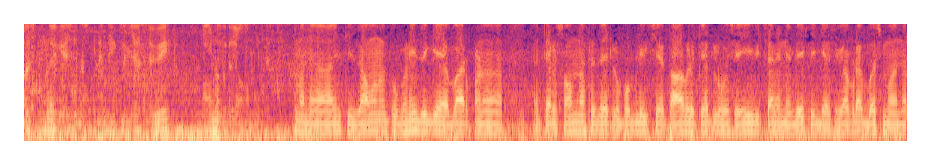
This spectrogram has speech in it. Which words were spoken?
બસ મળી ગઈ છે. ને આપણે નીકળી ગયા છે ભાવનગર જવા માટે. મને અહીંથી જવાનું હતું. ઘણી જગ્યાએ બહાર પણ અત્યારે સોમનાથ જ એટલું પબ્લિક છે, તો આગળ કેટલું હશે એ વિચારીને બેસી ગયા છીએ. આપણે બસમાં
